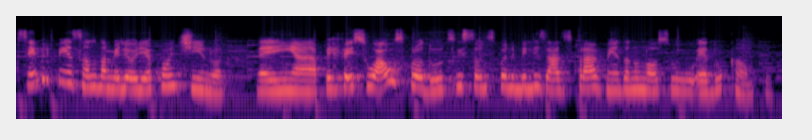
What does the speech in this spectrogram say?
sempre pensando na melhoria contínua, né, em aperfeiçoar os produtos que estão disponibilizados para venda no nosso Educampo.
